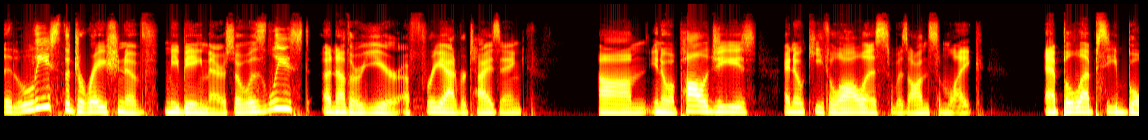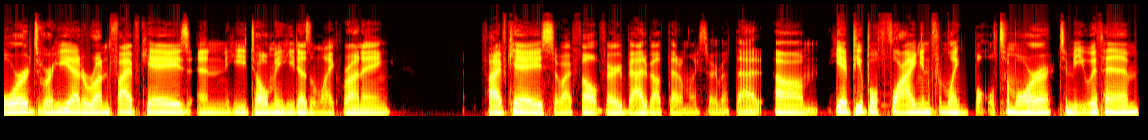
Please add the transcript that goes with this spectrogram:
at, least the duration of me being there. So it was at least another year of free advertising. Um, you know, apologies. I know Keith Lawless was on some like epilepsy boards where he had to run 5Ks and he told me he doesn't like running. 5K, so I felt very bad about that. I'm like, sorry about that. Um, he had people flying in from like Baltimore to meet with him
